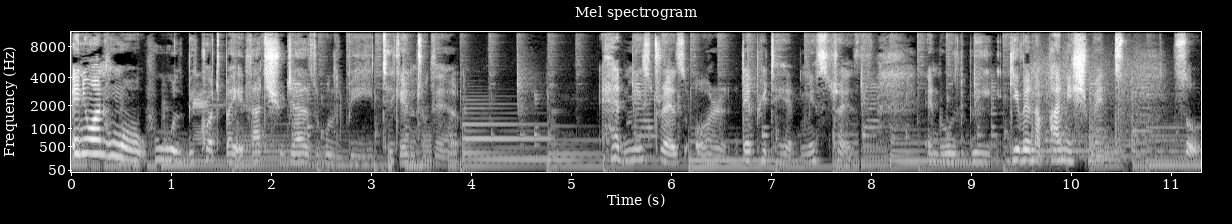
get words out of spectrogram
anyone who who will be caught by that Shujaaz will be taken to the headmistress or deputy headmistress and would be given a punishment. So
